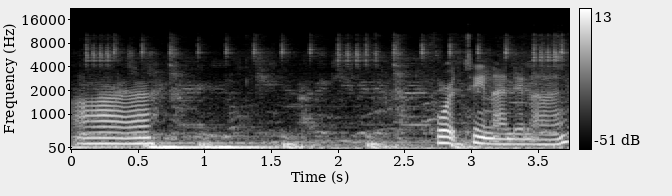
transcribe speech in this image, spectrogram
are $14.99.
